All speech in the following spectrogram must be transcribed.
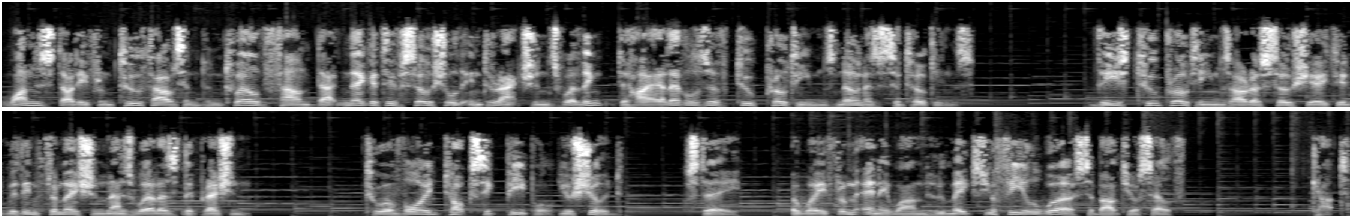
One study from 2012 found that negative social interactions were linked to higher levels of two proteins known as cytokines. These two proteins are associated with inflammation as well as depression. To avoid toxic people, you should stay away from anyone who makes you feel worse about yourself. Cut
